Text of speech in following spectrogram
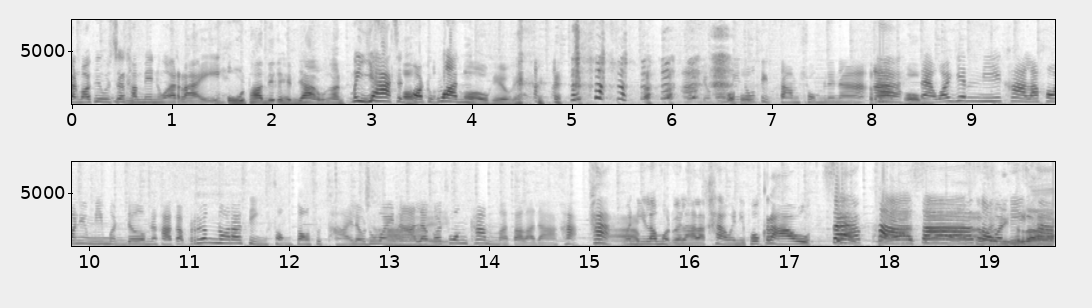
กันว่าพี่วุฒิจะทำเมนูอะไร โอ้โหภาพนี้ก็เห็นยากเหมือนกัน ไม่ยากฉันกอดทุกวัน อ๋อ โอเค โอเค ต้องติดตามชมเลยนะแต่ว่าเย็นนี้ค่ะละครยังมีเหมือนเดิมนะคะ กับเรื่องนรสิงห์สองตอนสุดท้ายแล้วด้วยนะแล้วก็ช่วงค่ำมาตาลาดาค่ะ ค่ะวันนี้เราหมดเวลาแล้วค่ะ วันนี้พวกเราแซบพาซาสวัสดีค่ะ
